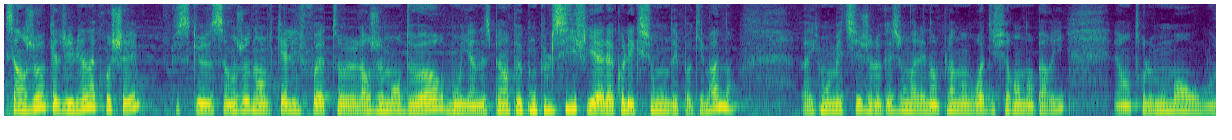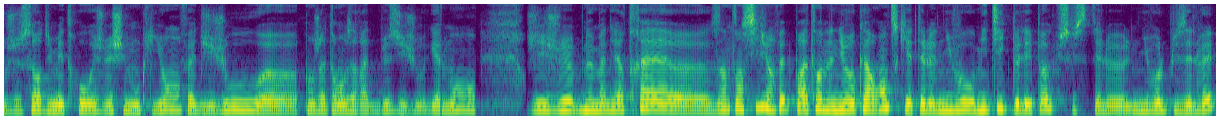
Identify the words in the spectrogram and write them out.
C'est un jeu auquel j'ai bien accroché, puisque c'est un jeu dans lequel il faut être largement dehors. Bon, il y a un aspect un peu compulsif lié à la collection des Pokémon. Avec mon métier, j'ai l'occasion d'aller dans plein d'endroits différents dans Paris. Et entre le moment où je sors du métro et je vais chez mon client, en fait, j'y joue. Euh, quand j'attends aux arrêts de bus, j'y joue également. J'ai joué de manière très euh, intensive, en fait, pour atteindre le niveau 40, qui était le niveau mythique de l'époque, puisque c'était le niveau le plus élevé.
